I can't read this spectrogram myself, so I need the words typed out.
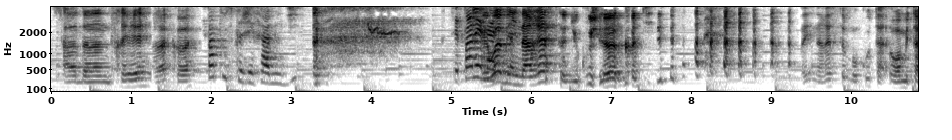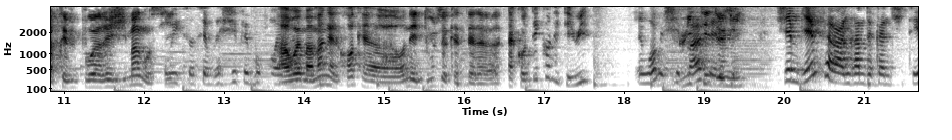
Salade en entrée. Voilà quoi. Pas tout ce que j'ai fait à midi. c'est pas les Mais ouais, restes. mais il en reste, du coup, je continue. il en reste beaucoup. T'as- Ouais, mais t'as prévu pour un régiment aussi. Oui, ça c'est vrai, j'ai fait beaucoup. Ah ouais, maman, elle croit qu'on est 12 quand elle... T'as compté qu'on était 8 Et Ouais, mais je sais 8 pas. et demi. J'aime bien faire en grande quantité.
